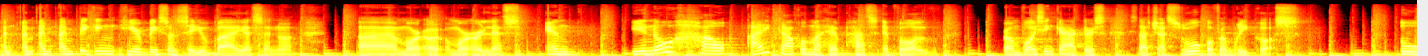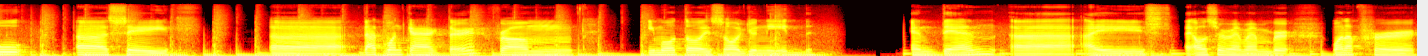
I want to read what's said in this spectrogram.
I'm, I'm, I'm, picking here based on Seiyu bias, ano, uh, more or, more or less. And you know how Ai Kakuma have, has evolved from voicing characters such as Ruko from Ricos to uh, say uh, that one character from Imoto is all you need. And then uh, I I also remember one of her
